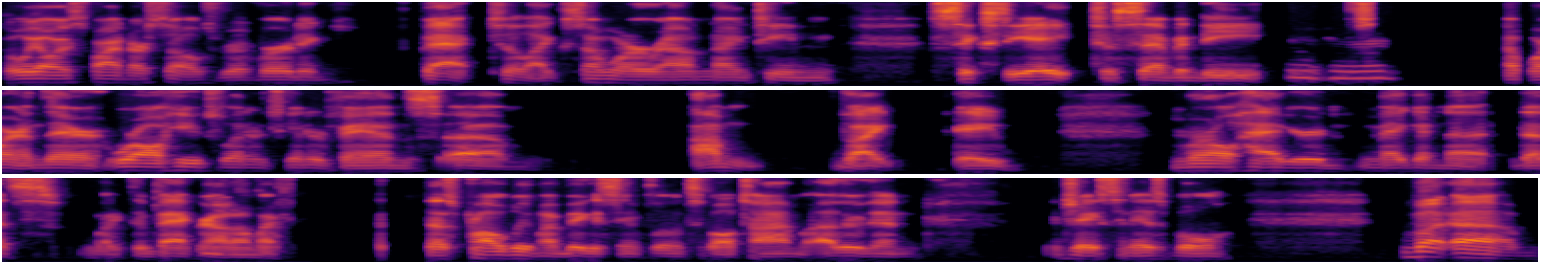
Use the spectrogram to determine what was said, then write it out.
but we always find ourselves reverting back to like somewhere around 1968 to 70, mm-hmm. somewhere in there. We're all huge Lynyrd Skynyrd fans. Um, I'm like a Merle Haggard mega nut. That's like the background on my. That's probably my biggest influence of all time, other than Jason Isbell. But um,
